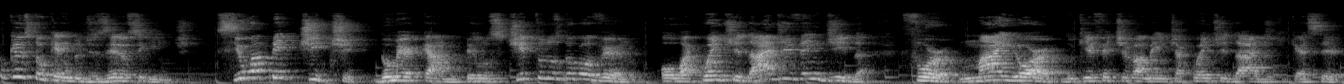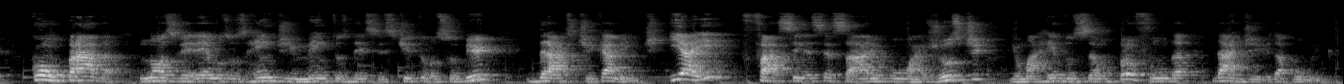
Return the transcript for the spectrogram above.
O que eu estou querendo dizer é o seguinte, se o apetite do mercado pelos títulos do governo ou a quantidade vendida for maior do que efetivamente a quantidade que quer ser comprada, nós veremos os rendimentos desses títulos subir drasticamente. E aí faz-se necessário um ajuste e uma redução profunda da dívida pública.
